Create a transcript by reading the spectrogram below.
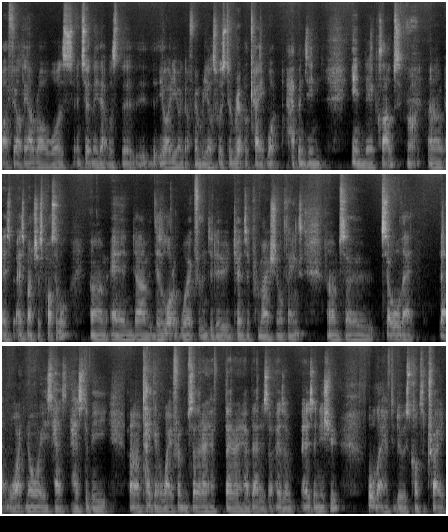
I felt our role was, and certainly that was the, the, the idea I got from everybody else was to replicate what happens in in their clubs right. uh, as as much as possible. Um, and um, there's a lot of work for them to do in terms of promotional things. Um, so so all that that white noise has has to be uh, taken away from them, so they don't have they don't have that as a, as a as an issue. All they have to do is concentrate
